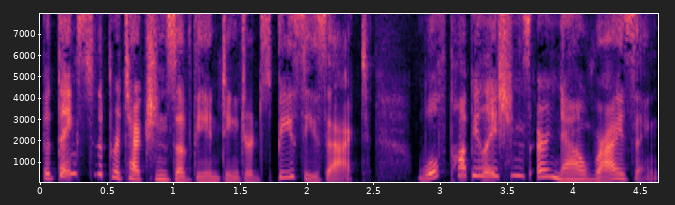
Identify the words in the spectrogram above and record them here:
But thanks to the protections of the Endangered Species Act, wolf populations are now rising.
